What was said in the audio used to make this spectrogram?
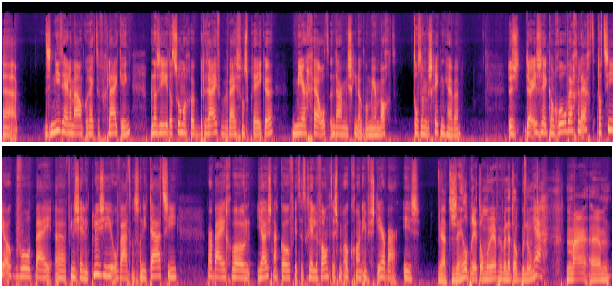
Uh, dat is niet helemaal een correcte vergelijking. Maar dan zie je dat sommige bedrijven, bij wijze van spreken, meer geld en daar misschien ook wel meer macht tot hun beschikking hebben. Dus er is zeker een rol weggelegd. Dat zie je ook bijvoorbeeld bij uh, financiële inclusie of water en sanitatie. Waarbij gewoon juist na COVID het relevant is, maar ook gewoon investeerbaar is. Ja, het is een heel breed onderwerp, hebben we net ook benoemd. Ja. Maar um,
